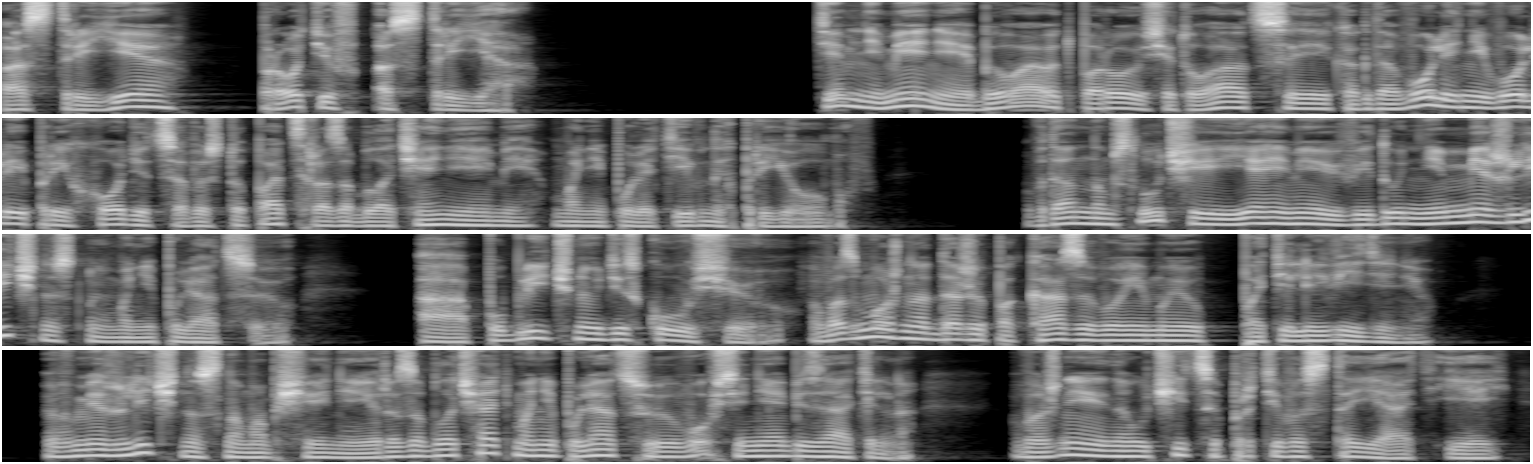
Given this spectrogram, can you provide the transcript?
Острие против острия. Тем не менее, бывают порою ситуации, когда волей-неволей приходится выступать с разоблачениями манипулятивных приемов. В данном случае я имею в виду не межличностную манипуляцию, а публичную дискуссию, возможно, даже показываемую по телевидению. В межличностном общении разоблачать манипуляцию вовсе не обязательно. Важнее научиться противостоять ей.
